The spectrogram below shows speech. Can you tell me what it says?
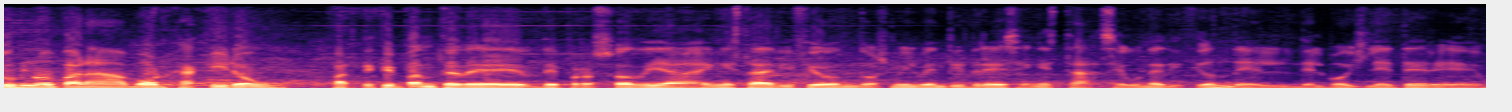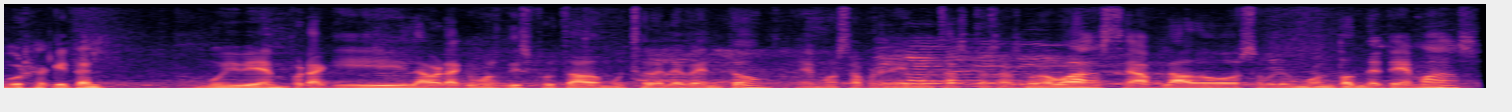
Turno para Borja Girón, participante de, Prosodia en esta edición 2023, en esta segunda edición del, Voice Letter. Eh, Borja, ¿qué tal? Muy bien, por aquí la verdad que hemos disfrutado mucho del evento, hemos aprendido muchas cosas nuevas, se ha hablado sobre un montón de temas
